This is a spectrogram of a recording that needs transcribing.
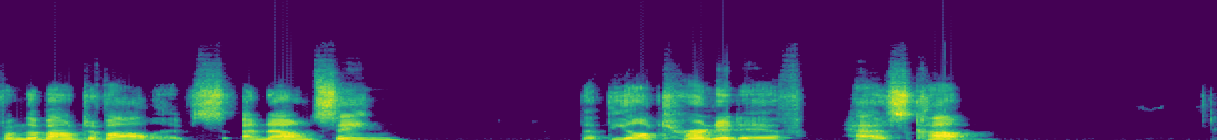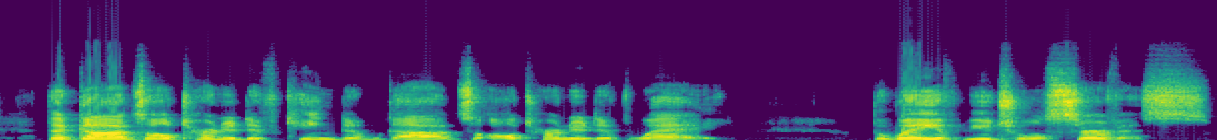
from the Mount of Olives, announcing that the alternative has come. That God's alternative kingdom, God's alternative way, the way of mutual service,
